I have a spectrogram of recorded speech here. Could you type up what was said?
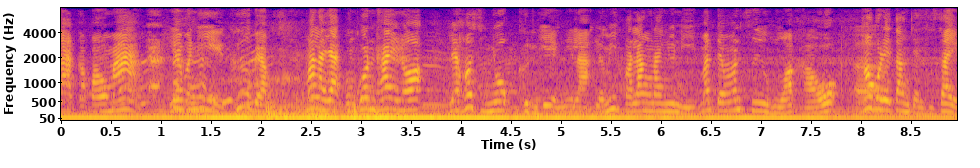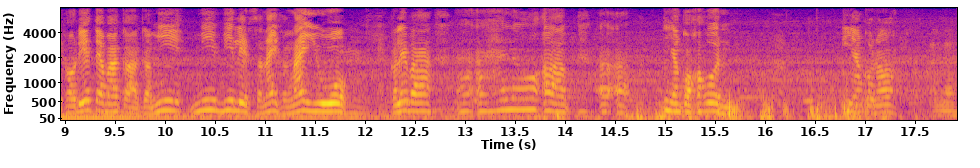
ลากกระเป๋ามาแล้ววันนี้คือแบบมารยาทของคนไทยเนาะแล้วเขาสิยกขึ้นเองนี่ละแล้วมีฝรั่งนั่งอยู่นี่มันแต่ว่ามันซื้อหัวเขาเขาไม่ได้ตั้งใจสิใส่เขาเด้แต่ว่าก็ก็มีมีมีเลสในข้างในอยู่ ก็เลยว่าอ่าอ่าฮัลโหลอ่าอ่าอ่าอีหยังก่อเขาเอิ้นอีหยังก่อนเนาะอันนั้น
